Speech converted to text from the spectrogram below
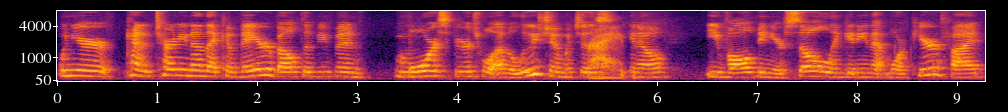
when you're kind of turning on that conveyor belt of even more spiritual evolution, which is, right. you know, evolving your soul and getting that more purified,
